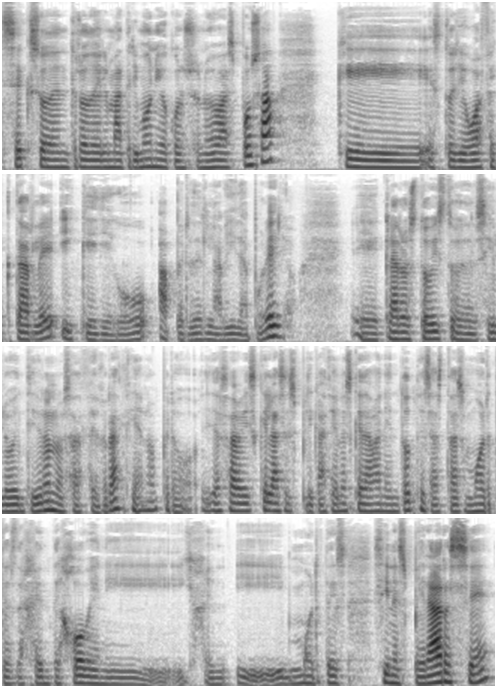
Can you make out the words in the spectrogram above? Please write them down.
sexo dentro del matrimonio con su nueva esposa que esto llegó a afectarle y que llegó a perder la vida por ello. Eh, claro, esto visto desde el siglo XXI nos hace gracia, ¿no? Pero ya sabéis que las explicaciones que daban entonces a estas muertes de gente joven y, muertes sin esperarse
